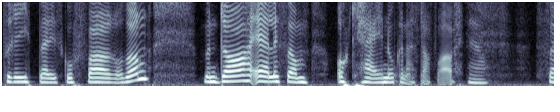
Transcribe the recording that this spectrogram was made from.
drit ned i skuffer og sånn. Men da er liksom OK, nå kan jeg slappe av. Ja. Så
